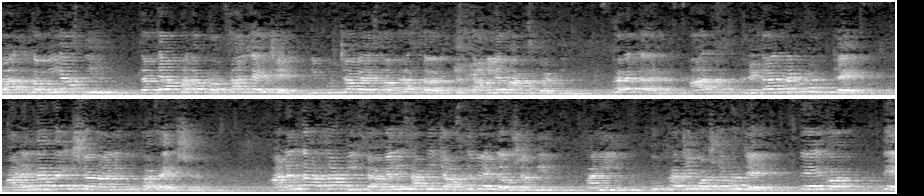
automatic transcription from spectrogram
मार्क्स कमी असतील तर ते आम्हाला प्रोत्साहन द्यायचे की पुढच्या वेळेस अभ्यास कर चांगले मार्क्स पडतील खरं तर आज रिटायरमेंट म्हणजे आनंदाचा क्षण आणि दुःखाचा क्षण आनंदासाठी फॅमिलीसाठी जास्त वेळ देऊ शकतील आणि दुःखाची गोष्ट म्हणजे ते व ते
